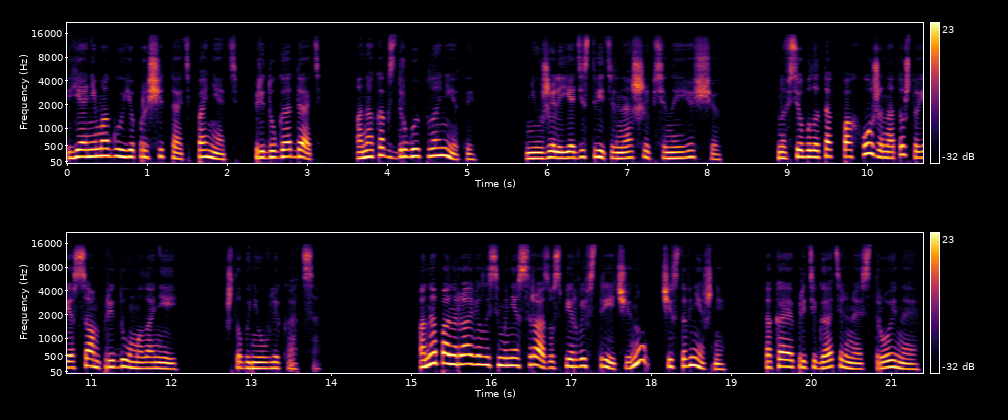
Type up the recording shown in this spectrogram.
Я не могу ее просчитать, понять, предугадать. Она как с другой планеты. Неужели я действительно ошибся на ее счет? Но все было так похоже на то, что я сам придумал о ней, чтобы не увлекаться. Она понравилась мне сразу с первой встречи, ну, чисто внешне. Такая притягательная, стройная,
